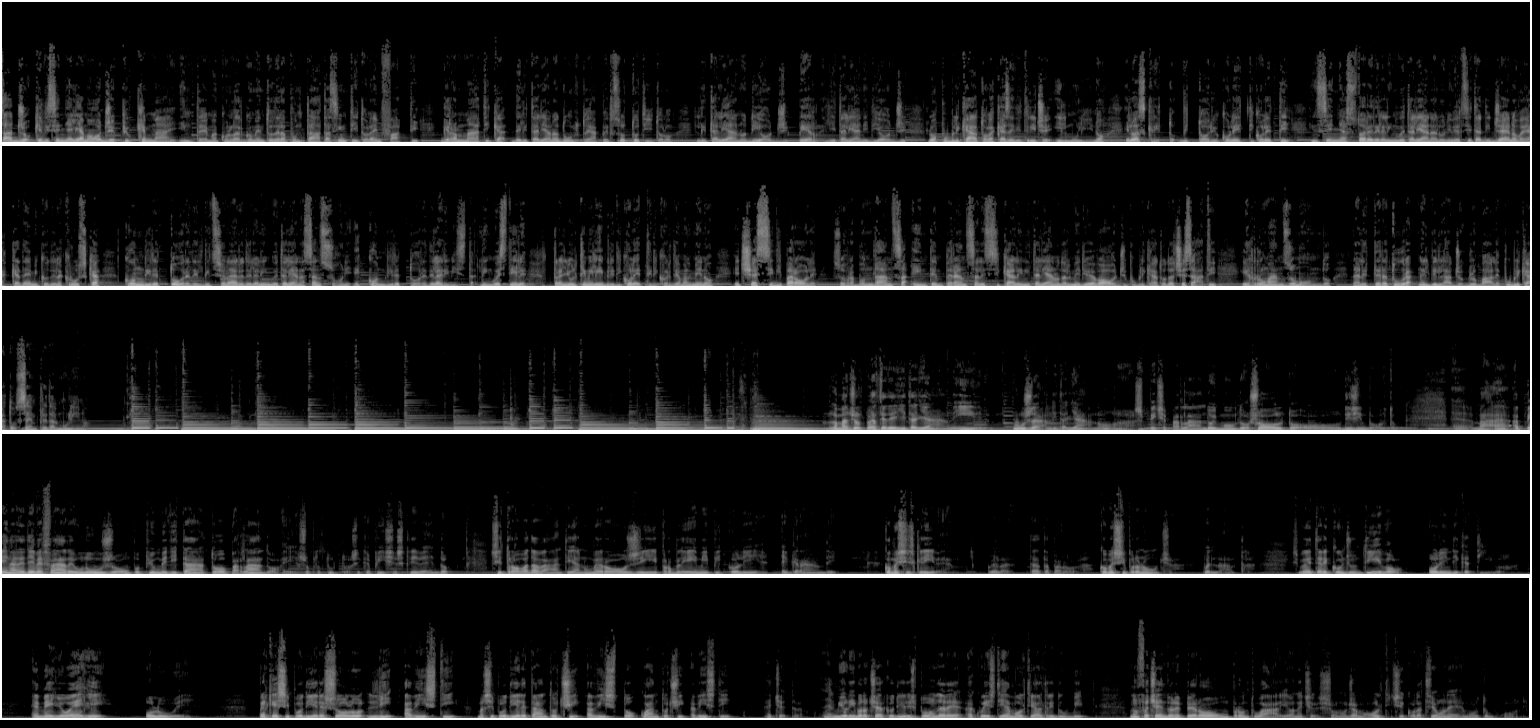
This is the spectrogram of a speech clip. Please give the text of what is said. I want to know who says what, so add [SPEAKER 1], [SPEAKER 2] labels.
[SPEAKER 1] passaggio che vi segnaliamo oggi è più che mai in tema con l'argomento della puntata. Si intitola infatti Grammatica dell'italiano adulto e ha per sottotitolo L'italiano di oggi per gli italiani di oggi. Lo ha pubblicato la casa editrice Il Mulino e lo ha scritto Vittorio Coletti. Coletti insegna storia della lingua italiana all'Università di Genova, è accademico della Crusca, condirettore del dizionario della lingua italiana Sansoni e condirettore della rivista Lingua e Stile. Tra gli ultimi libri di Coletti ricordiamo almeno Eccessi di parole, Sovrabbondanza e intemperanza lessicale in italiano dal Medioevo a oggi, pubblicato da Cesati, e Romanzo Mondo, la letteratura nel villaggio globale, pubblicato sempre dal Mulino.
[SPEAKER 2] La maggior parte degli italiani usa l'italiano, specie parlando, in modo sciolto o disinvolto. Eh, ma appena ne deve fare un uso un po' più meditato, parlando e soprattutto si capisce scrivendo, si trova davanti a numerosi problemi piccoli e grandi. Come si scrive quella data parola? Come si pronuncia quell'altra? Si può mettere il congiuntivo o l'indicativo? È meglio egli o lui? Perché si può dire solo li ha visti, ma si può dire tanto ci ha visto quanto ci ha visti? Eccetera. Nel mio libro cerco di rispondere a questi e a molti altri dubbi, non facendone però un prontuario, ne ce ne sono già molti circolazione e molto buoni,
